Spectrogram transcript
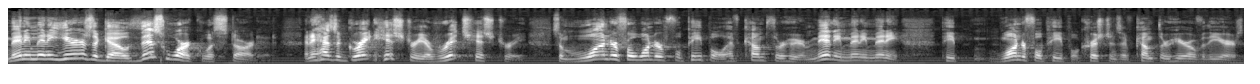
Many, many years ago, this work was started. And it has a great history, a rich history. Some wonderful, wonderful people have come through here. Many, many, many people, wonderful people, Christians, have come through here over the years.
